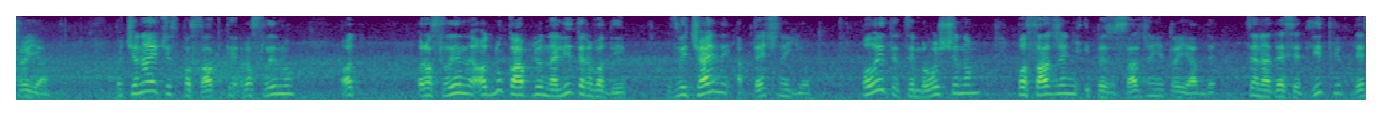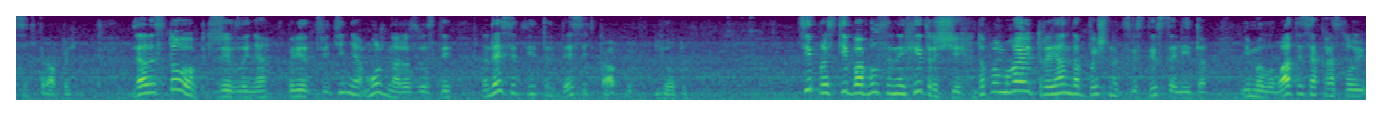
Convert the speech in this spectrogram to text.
троянд. Починаючи з посадки рослину, рослини одну каплю на літр води, звичайний аптечний йод. Полити цим розчином посаджені і пересаджені троянди. Це на 10 літрів 10 крапель. Для листового підживлення в період цвітіння можна розвести на 10 літрів 10 капель йоду. Ці прості бабусини хитрощі допомагають трояндам пишно цвісти все літо і милуватися красою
